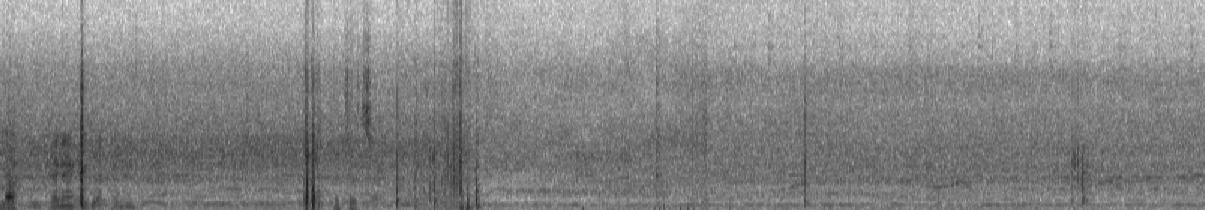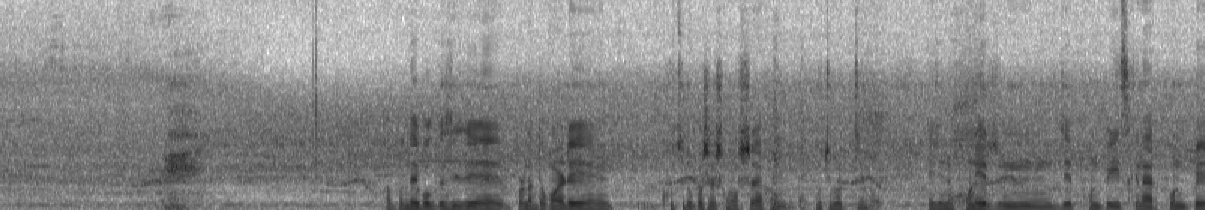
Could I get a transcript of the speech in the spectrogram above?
না ওইখানে এখানে আচ্ছা আচ্ছা। আপনাদের বলতেছি যে আপনার দোকানে খুচরো পয়সার সমস্যা এখন প্রচুর হচ্ছে। এই জন্য ফোনের যে ফোনপে স্ক্যানার, ফোনপে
